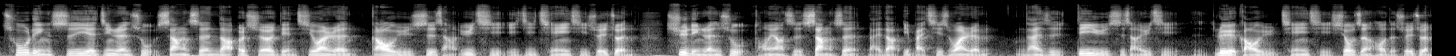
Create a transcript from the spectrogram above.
初领失业金人数上升到二十二点七万人，高于市场预期以及前一期水准。续领人数同样是上升，来到一百七十万人，但是低于市场预期，略高于前一期修正后的水准。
